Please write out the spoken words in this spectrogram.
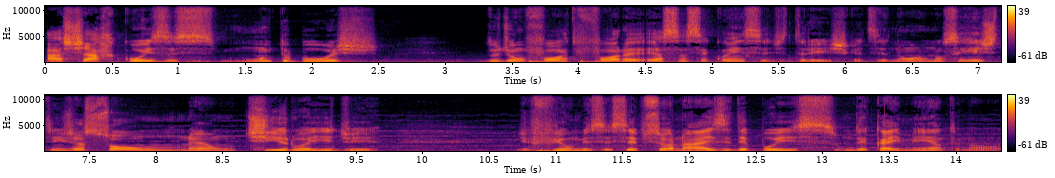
achar coisas muito boas do John Ford fora essa sequência de três. Quer dizer, não, não se restringe a só um, né, um tiro aí de de filmes excepcionais e depois um decaimento, não.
